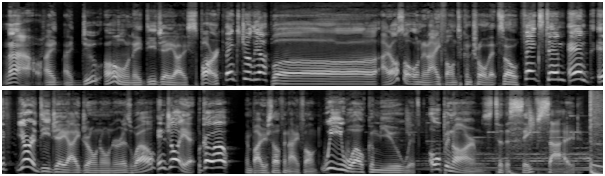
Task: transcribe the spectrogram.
Now, I, I do own a DJI Spark. Thanks, Julia. But I also own an iPhone to control it. So thanks, Tim. And if you're a DJI drone owner as well, enjoy it. But go out and buy yourself an iPhone. We welcome you with open arms to the safe side.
